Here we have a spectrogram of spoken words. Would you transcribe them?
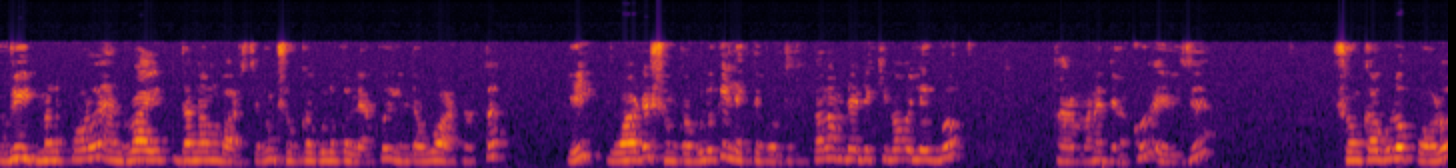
রিড মানে পড়ো অ্যান্ড রাইট দ্য নাম্বারস এবং সংখ্যাগুলোকে লেখো ইন দ্য ওয়ার্ড অর্থাৎ এই ওয়ার্ডের সংখ্যাগুলোকে লিখতে বলতেছে। তাহলে আমরা এটা কীভাবে লিখব? তার মানে দেখো এই যে সংখ্যাগুলো পড়ো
